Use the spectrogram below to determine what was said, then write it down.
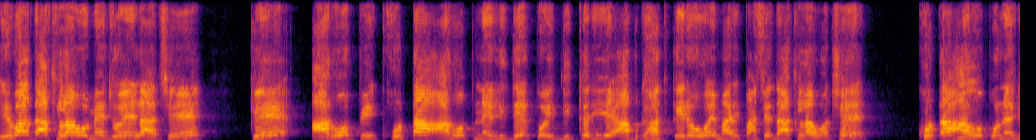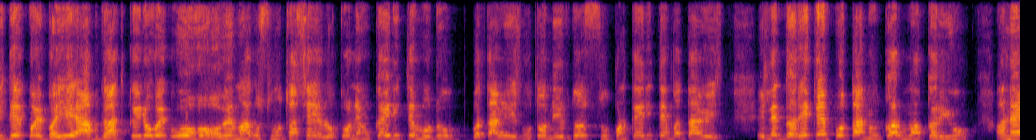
એવા દાખલાઓ મેં જોયેલા છે કે આરોપી ખોટા આરોપને લીધે કોઈ દીકરીએ આપઘાત કર્યો હોય મારી પાસે દાખલાઓ છે. ખોટા. આરોપોને લીધે કોઈ ભાઈએ આપઘાત કર્યો હોય કે ઓહો હવે મારું શું થશે? લોકોને હું કઈ રીતે મોઢું બતાવીશ? હું તો નિર્દોષ છું પણ કઈ રીતે બતાવીશ? એટલે દરેકે પોતાનું કર્મ કર્યું અને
